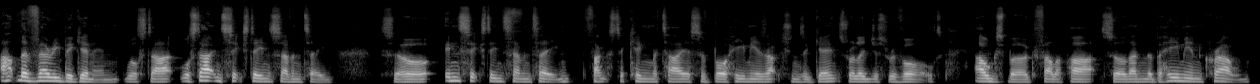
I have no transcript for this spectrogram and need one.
at the very beginning, we'll start, we'll start in 1617. So, in 1617, thanks to King Matthias of Bohemia's actions against religious revolt, Augsburg fell apart. So, then the Bohemian crown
